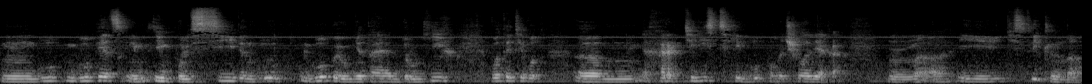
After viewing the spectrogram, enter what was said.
глупец импульсивен, глупый угнетает других. Вот эти вот эм, характеристики глупого человека. И действительно,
